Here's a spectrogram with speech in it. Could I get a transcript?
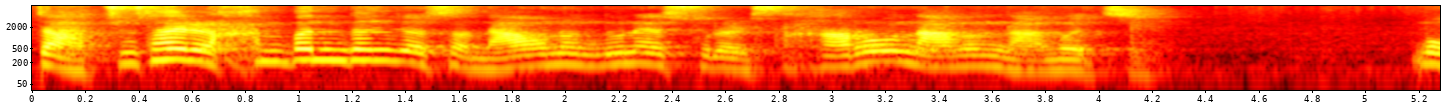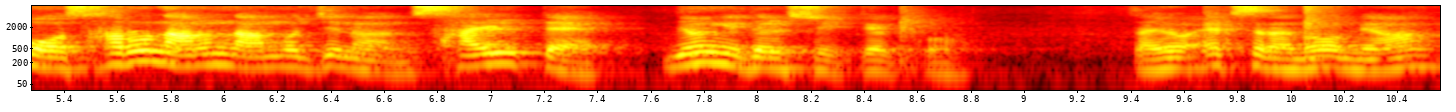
자, 주사위를 한 번 던져서 나오는 눈의 수를 4로 나눈 나머지. 뭐, 4로 나눈 나머지는 4일 때 0이 될 수 있겠고. 자, 요 x라 놓으면.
